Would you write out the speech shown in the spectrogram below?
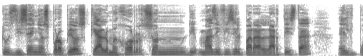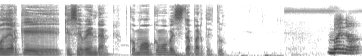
tus diseños propios que a lo mejor son más difícil para el artista el poder que, se vendan. ¿Cómo, ¿Cómo ves esta parte tú? Bueno,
